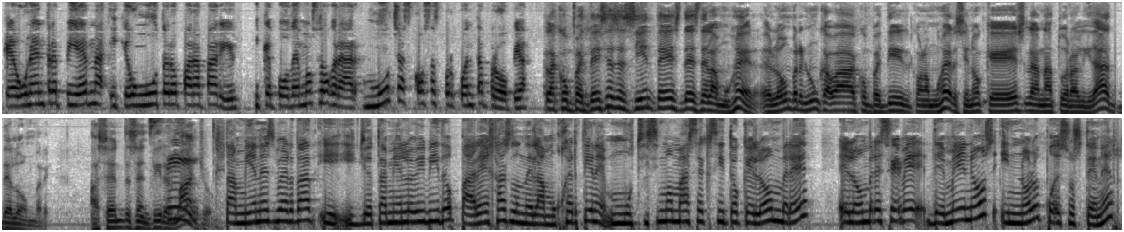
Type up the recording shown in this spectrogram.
que una entrepierna y que un útero para parir y que podemos lograr muchas cosas por cuenta propia. La competencia se siente es desde la mujer. El hombre nunca va a competir con la mujer, sino que es la naturalidad del hombre hacerte sentir el macho. También es verdad, y, yo también lo he vivido, parejas donde la mujer tiene muchísimo más éxito que el hombre, el hombre se ve de menos y no lo puede sostener.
